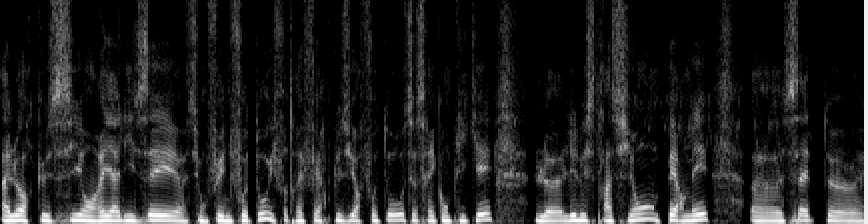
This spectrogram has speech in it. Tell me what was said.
Alors que si on réalisait, si on fait une photo, il faudrait faire plusieurs photos, ce serait compliqué. L'illustration permet euh, cette, euh,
